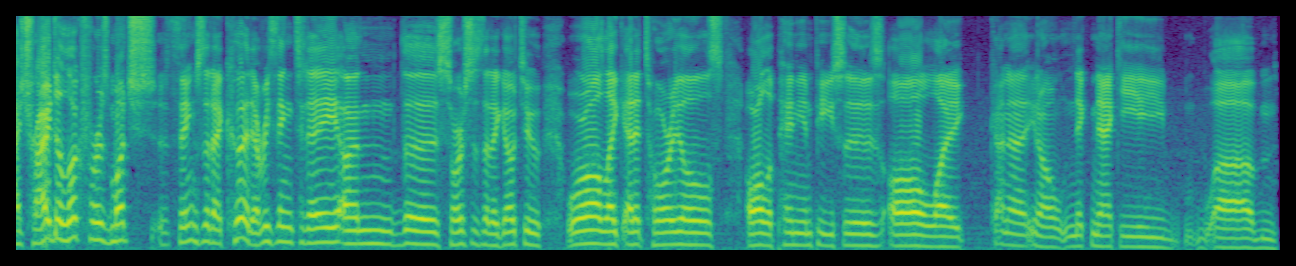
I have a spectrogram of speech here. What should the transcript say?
I tried to look for as much things that I could. Everything today on the sources that I go to were all like editorials, all opinion pieces, all like kind of, you know, knick-knacky, um,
